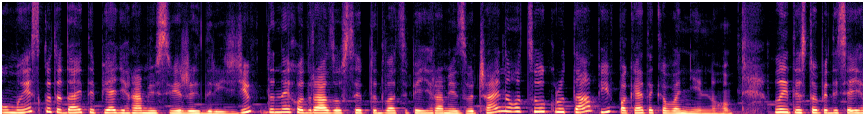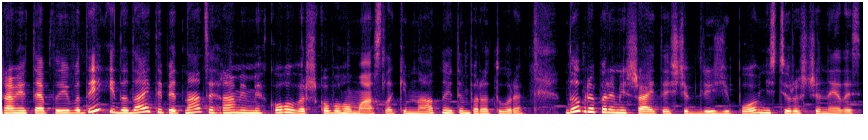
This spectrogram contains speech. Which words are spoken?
У миску додайте 5 грамів свіжих дріжджів, до них одразу всипте 25 грамів звичайного цукру та пів пакетика ванільного. Влийте 150 грамів теплої води і додайте 15 грамів м'якого вершкового масла кімнатної температури. Добре перемішайте, щоб дріжджі повністю розчинились.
